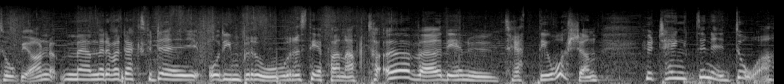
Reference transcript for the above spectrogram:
Torbjörn, men när det var dags för dig och din bror Stefan att ta över, det är nu 30 år sedan, hur tänkte ni då?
